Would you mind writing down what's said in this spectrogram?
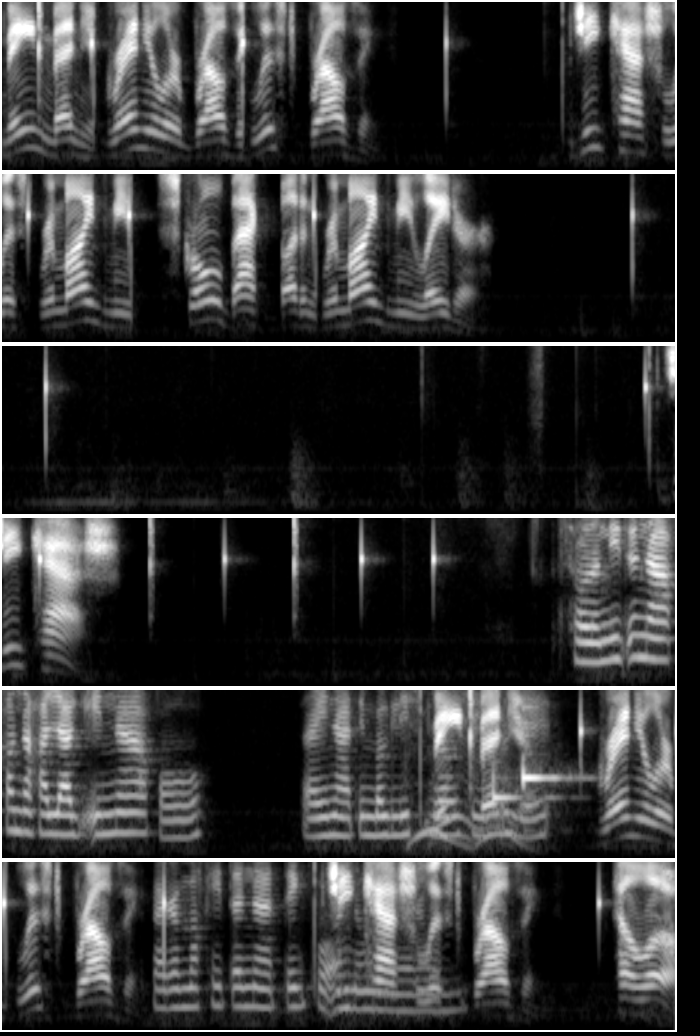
Main menu. Granular browsing. List browsing. Gcache list. Remind me. Scroll back button. Remind me later. Gcache. So, nandito na ako, nakalagin na ako. Try natin mag-list Main menu. ulit Granular list browsing. para makita natin kung Gcache ano list browsing. Hello.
